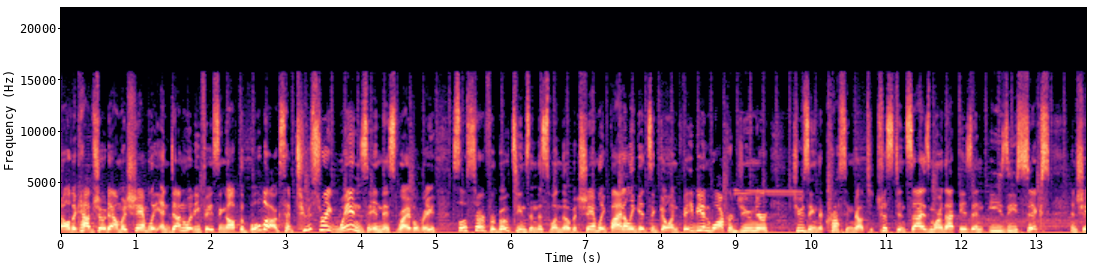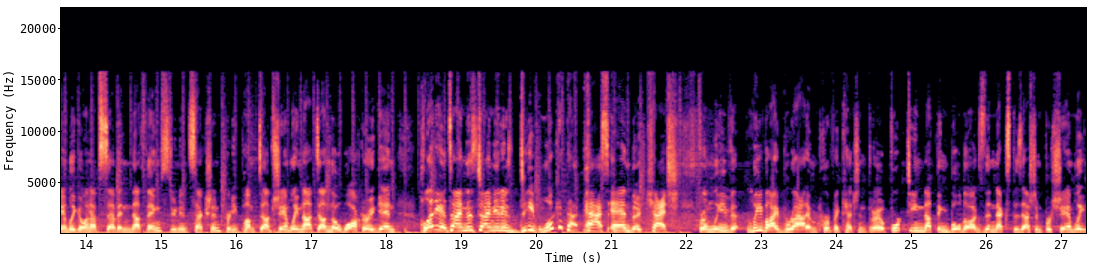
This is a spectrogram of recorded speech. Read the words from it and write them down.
All DeKalb showdown with Chamblee and Dunwoody facing off. The Bulldogs have two straight wins in this rivalry. Slow start for both teams in this one, though, but Chamblee finally gets it going. Fabian Walker Jr. choosing the crossing route to Tristan Sizemore. That is an easy six, and Chamblee going up 7 nothing. Student section pretty pumped up. Chamblee not done, though. Walker again, plenty of time. This time it is deep. Look at that pass and the catch from Levi, Bradham. Perfect catch and throw. 14 nothing Bulldogs. The next possession for Chamblee.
